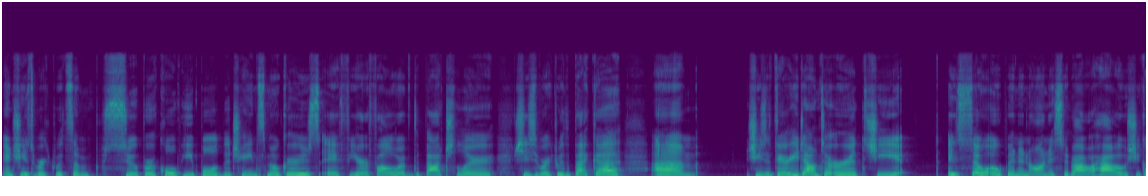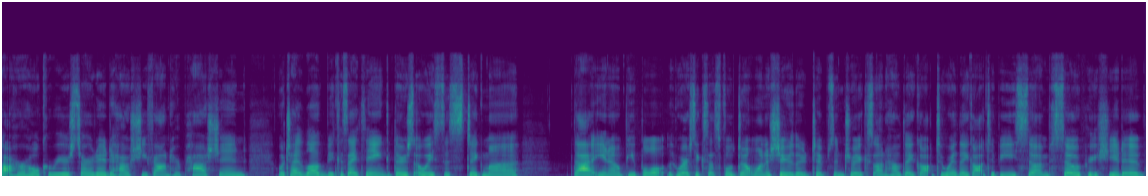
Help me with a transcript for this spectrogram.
and she's worked with some super cool people, the Chainsmokers. If you're a follower of The Bachelor, she's worked with Becca. Um, she's very down to earth. She is so open and honest about how she got her whole career started, how she found her passion, which I love because I think there's always this stigma that you know people who are successful don't want to share their tips and tricks on how they got to where they got to be so i'm so appreciative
